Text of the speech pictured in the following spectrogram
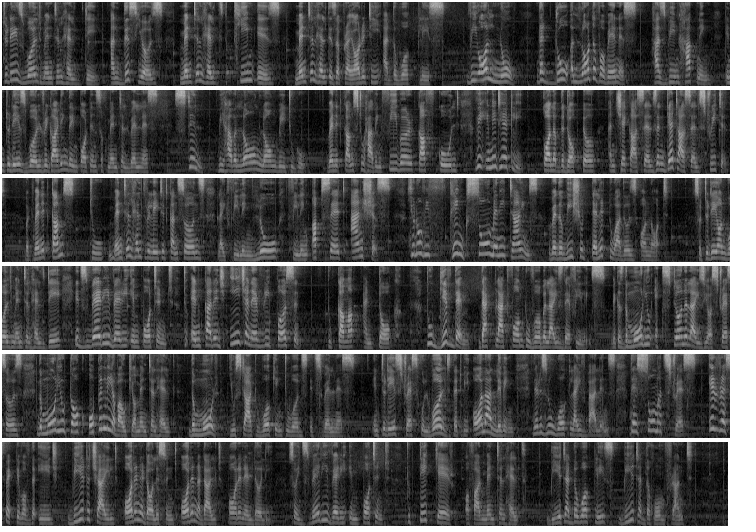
Today is World Mental Health Day, and this year's mental health theme is Mental Health is a Priority at the Workplace. We all know that though a lot of awareness has been happening in today's world regarding the importance of mental wellness, still we have a long, long way to go. When it comes to having fever, cough, cold, we immediately call up the doctor and check ourselves and get ourselves treated. But when it comes to mental health related concerns like feeling low, feeling upset, anxious, you know, we think so many times whether we should tell it to others or not. So, today on World Mental Health Day, it's very, very important to encourage each and every person to come up and talk to give them that platform to verbalize their feelings. Because the more you externalize your stressors, the more you talk openly about your mental health, the more you start working towards its wellness. In today's stressful world that we all are living, there is no work life balance. There's so much stress, irrespective of the age, be it a child or an adolescent or an adult or an elderly. So it's very, very important to take care of our mental health, be it at the workplace, be it at the home front.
